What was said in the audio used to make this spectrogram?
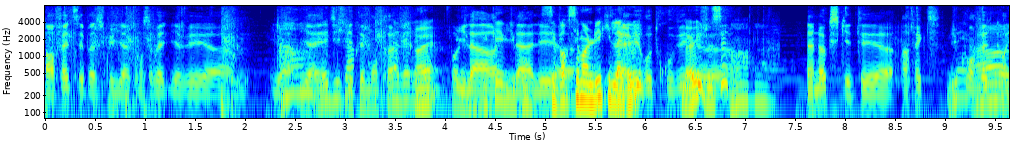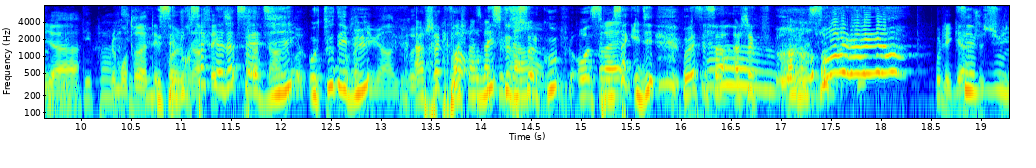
En fait, c'est parce qu'il y a, comment ça s'appelle, il y avait, euh, il y a, il y a Ah, Andy Eddie qui était Ouais. le Il a- il C'est euh, forcément lui qui Il l'a retrouver Bah oui, je sais. Nanox qui était euh, infect. Du coup, en fait, Ah, quand il y a le montreur était c'est pour ça que Nanox ça a dit, au tout début, à chaque Moi, fois je pense on mise que ce soit le couple, oh, c'est pour ça qu'il dit, ouais c'est ça, à chaque fois. Oh, Oh là Coup, les gars, je suis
